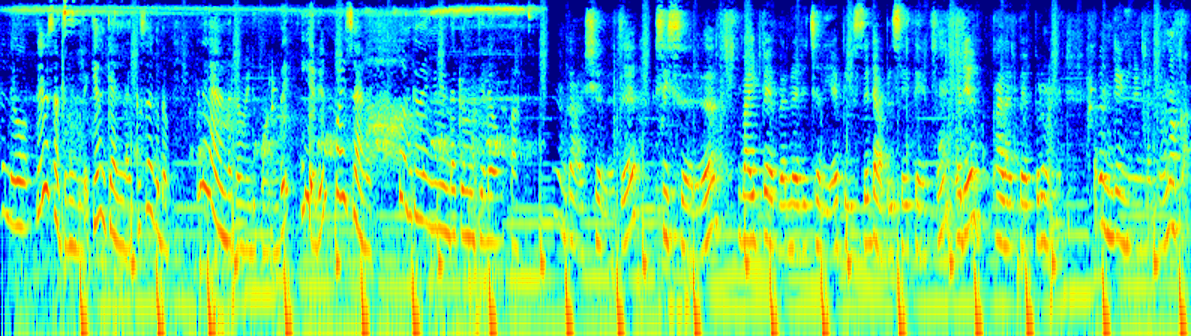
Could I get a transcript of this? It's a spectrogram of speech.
ഹലോ ദേവസത്തമിലേക്ക് എനിക്ക് എല്ലാവർക്കും സ്വാഗതം. ഇന്ന് ഞാൻ ഉണ്ടാക്കാൻ വേണ്ടി പോകുന്നത് ഈ ഒരു പൈസയാണ് അപ്പോൾ നമുക്കിത് എങ്ങനെ ഉണ്ടാക്കാൻ നോക്കിയാലോ? ഞങ്ങൾക്ക് നമുക്ക് ആവശ്യമുള്ളത് സിസർ വൈറ്റ് പേപ്പറിന്റെ ഒരു ചെറിയ പീസ് ഡബിൾ സൈഡ് ടേപ്പും ഒരു കളർ പേപ്പറും ഉണ്ട് അപ്പോൾ നമുക്ക് എങ്ങനെ ഉണ്ടാക്കാൻ നോക്കാം.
